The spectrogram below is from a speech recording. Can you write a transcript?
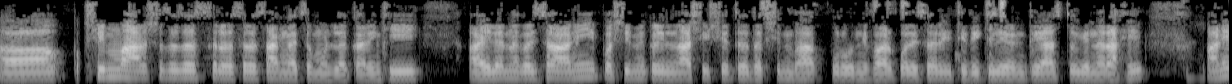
पश्चिम महाराष्ट्राचं जर सरळ सरळ सांगायचं म्हटलं कारण की अहिल्यानगरचा आणि पश्चिमेकडील नाशिक क्षेत्र दक्षिण भाग पूर्व निफाड परिसर इथे देखील एंट्री आज तो घेणार आहे. आणि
